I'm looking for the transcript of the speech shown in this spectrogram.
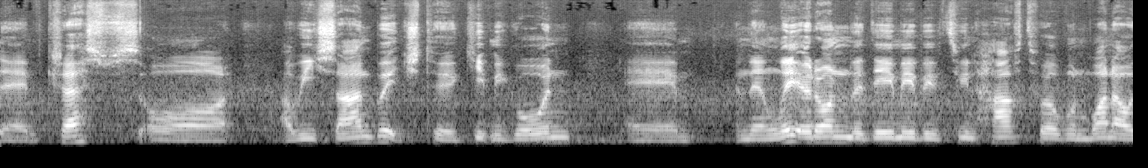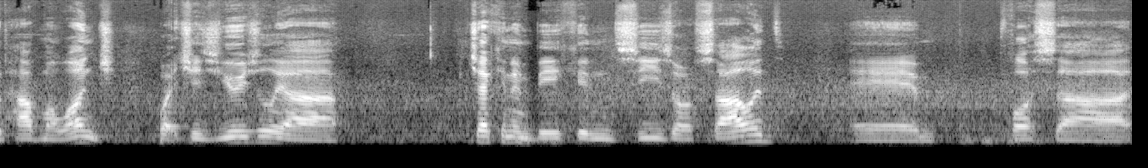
um, crisps or a wee sandwich to keep me going. Um, and then later on in the day, maybe between half 12 and 1, I would have my lunch, which is usually a chicken and bacon Caesar salad, um, plus a,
